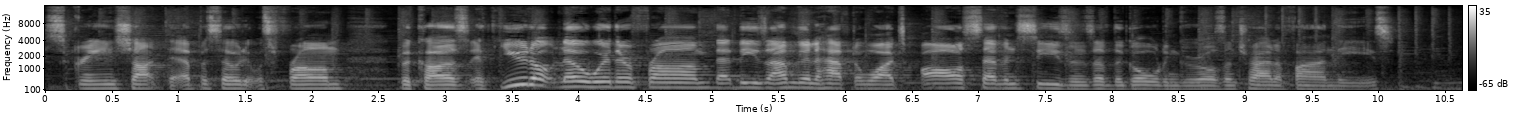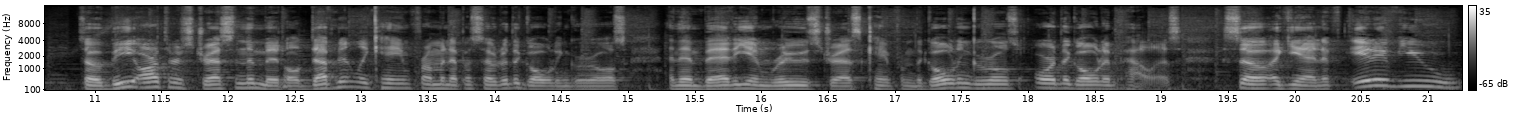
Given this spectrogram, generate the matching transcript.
screenshot the episode it was from because if you don't know where they're from, that means I'm going to have to watch all seven seasons of The Golden Girls and try to find these. So Bea Arthur's dress in the middle definitely came from an episode of The Golden Girls, and then Betty and Rue's dress came from The Golden Girls or The Golden Palace. So again, if any of you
